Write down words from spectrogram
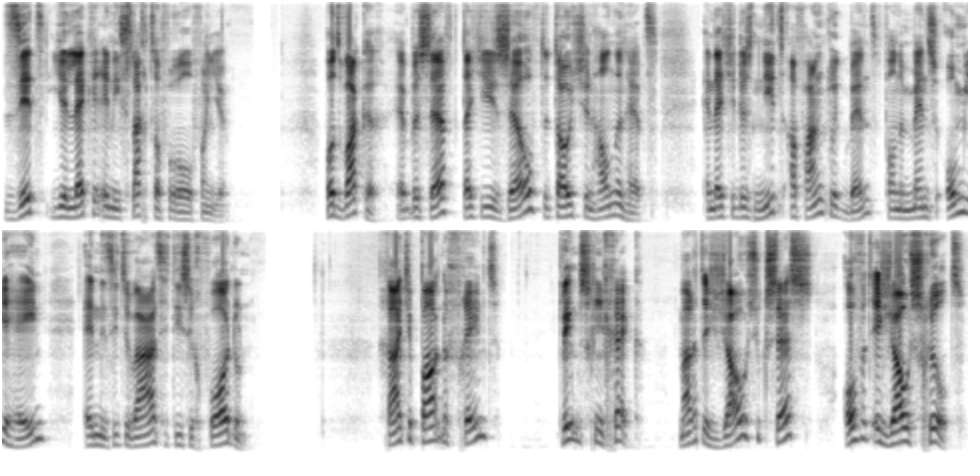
Zit je lekker in die slachtofferrol van je? Word wakker en besef dat je jezelf de touwtjes in handen hebt en dat je dus niet afhankelijk bent van de mensen om je heen en de situaties die zich voordoen. Gaat je partner vreemd? Klinkt misschien gek, maar het is jouw succes of het is jouw schuld.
